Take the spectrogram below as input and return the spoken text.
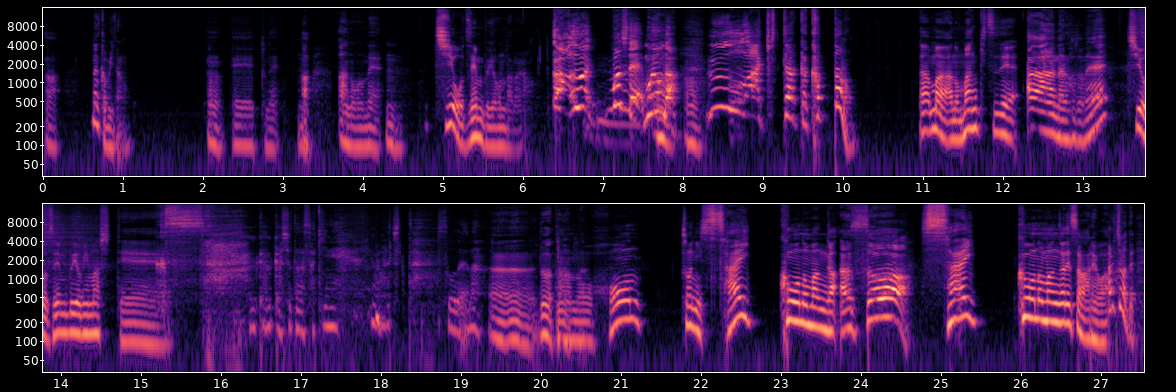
あ。なんか見たの？うんえーっとね、うん。ああのねうん「地」を全部読んだのよ。あうわマジで？もう読んだ、うんうん。うわ来たか。買ったの？あまああの満喫で。ああなるほどね「地」を全部読みまして。くっさーうかうかしてたら先に読まれちゃった。そうだよな。うんうん。どうだった？あの本当に最高の漫画。たあそう。最高の漫画ですわあれは。あれちょっと待っ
